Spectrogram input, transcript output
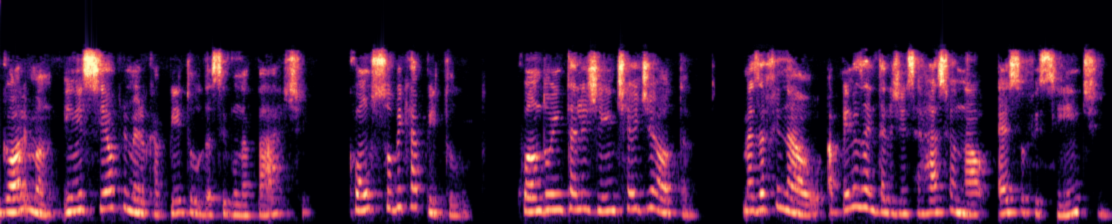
Goleman inicia o primeiro capítulo da segunda parte com o subcapítulo Quando o inteligente é idiota. Mas afinal, apenas a inteligência racional é suficiente?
